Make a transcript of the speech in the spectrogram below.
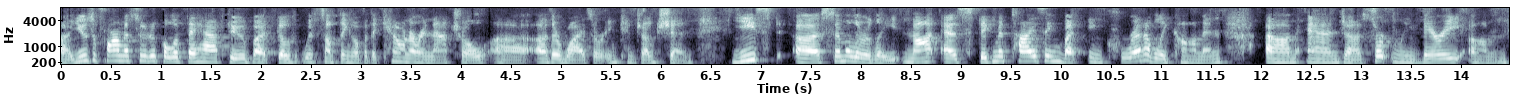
uh, use a pharmaceutical if they have to, but go with something over the counter and natural uh, otherwise or in conjunction. Yeast, uh, similarly, not as stigmatizing, but incredibly common um, and uh, certainly very um,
